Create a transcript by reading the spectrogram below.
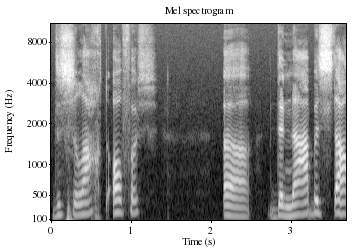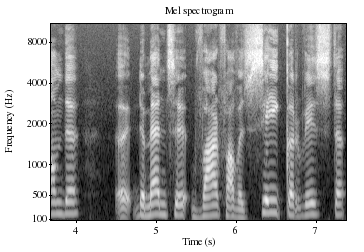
de slachtoffers, uh, de nabestaanden, uh, de mensen waarvan we zeker wisten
